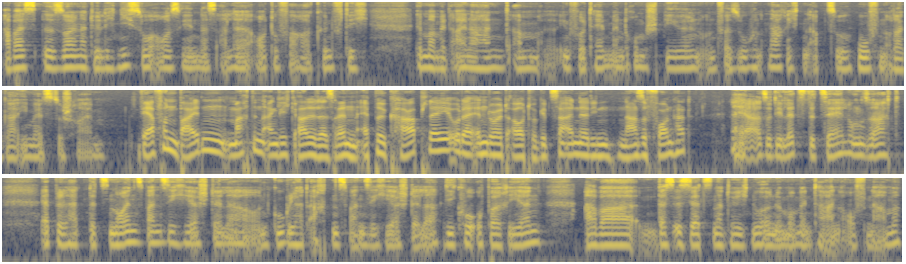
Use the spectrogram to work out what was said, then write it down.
Aber es soll natürlich nicht so aussehen, dass alle Autofahrer künftig immer mit einer Hand am Infotainment rumspielen und versuchen, Nachrichten abzurufen oder gar E-Mails zu schreiben. Wer von beiden macht denn eigentlich gerade das Rennen? Apple CarPlay oder Android Auto? Gibt es da einen, der die Nase vorn hat? Naja, also die letzte Zählung sagt, Apple hat jetzt 29 Hersteller und Google hat 28 Hersteller, die kooperieren. Aber das ist jetzt natürlich nur eine momentane Aufnahme.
